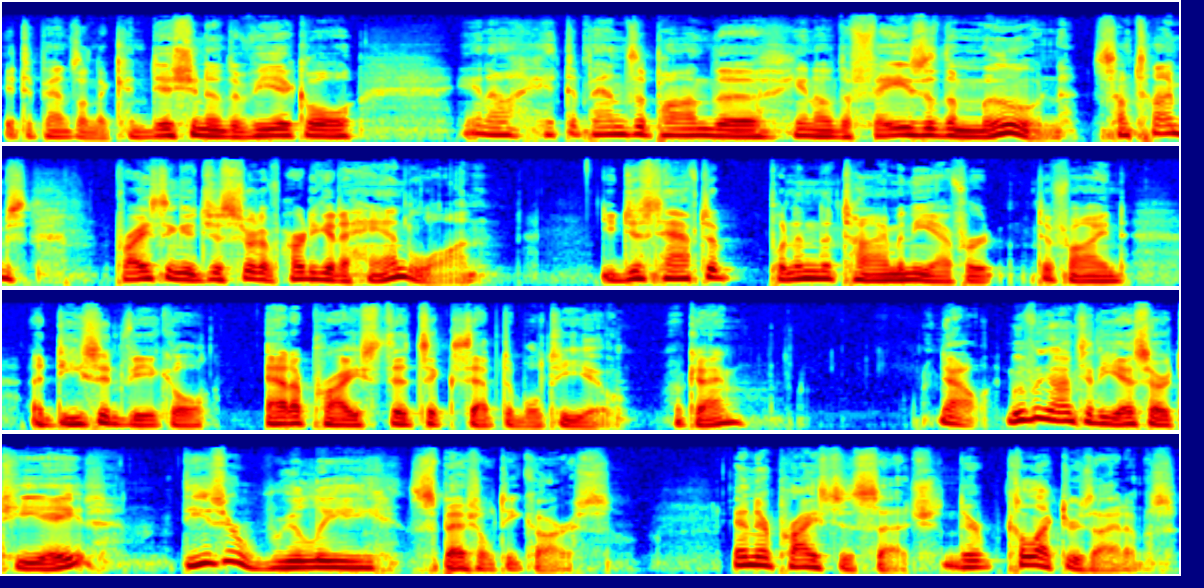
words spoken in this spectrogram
it depends on the condition of the vehicle. You know, it depends upon the, you know, the phase of the moon. Sometimes pricing is just sort of hard to get a handle on. You just have to put in the time and the effort to find a decent vehicle at a price that's acceptable to you. Okay. Now, moving on to the SRT 8, these are really specialty cars, and they're priced as such. They're collector's items.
